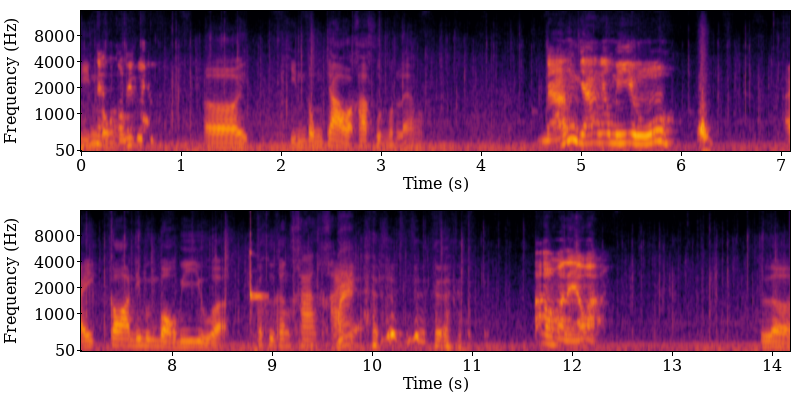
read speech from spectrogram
หินเนี่ยตรงตรงที่กูอยู่เออ หินตรงเจ้าอะข้าขุดหมดแล้ว ยังยังยังมีอยู่ ไอ้ก้อนที่มึงบอกมีอยู่อะก็คือข้างๆไข่อะเอามาแล้วอะ เหรอ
